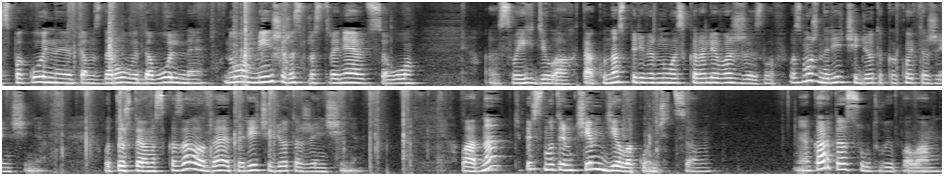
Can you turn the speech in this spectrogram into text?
спокойные, там, здоровые, довольные, но меньше распространяются о своих делах. Так, у нас перевернулась королева жезлов. Возможно, речь идет о какой-то женщине. Вот то, что я вам сказала, да, это речь идет о женщине. Ладно, теперь смотрим, чем дело кончится. Карта суд выпала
